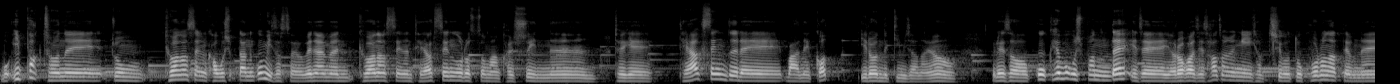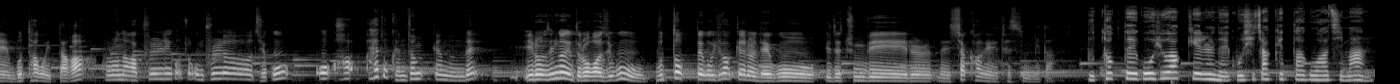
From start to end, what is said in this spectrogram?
뭐 입학 전에 좀 교환 학생을 가고 싶다는 꿈이 있었어요. 왜냐하면 교환 학생은 대학생으로서만 갈 수 있는 되게 대학생들의 만의 것 이런 느낌이잖아요. 그래서 꼭 해보고 싶었는데 이제 여러 가지 사정이 겹치고 또 코로나 때문에 못 하고 있다가 코로나가 풀리고 조금 풀려지고 어 하- 해도 괜찮겠는데 이런 생각이 들어가지고 무턱대고 휴학계를 내고 이제 준비를 네, 시작하게 됐습니다. 무턱대고 휴학기를 내고 시작했다고 하지만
